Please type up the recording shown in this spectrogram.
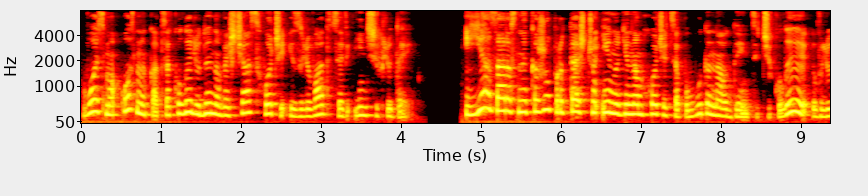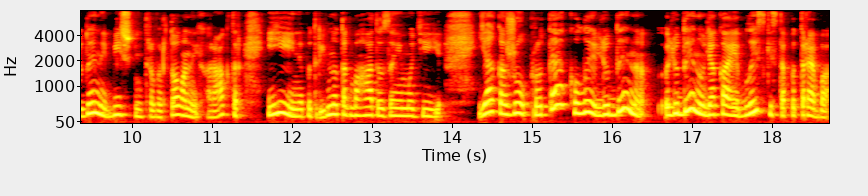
Восьма ознака це коли людина весь час хоче ізолюватися від інших людей. І я зараз не кажу про те, що іноді нам хочеться побути наодинці, чи коли в людини більш інтровертований характер і не потрібно так багато взаємодії. Я кажу про те, коли людина, людину лякає близькість та потреба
